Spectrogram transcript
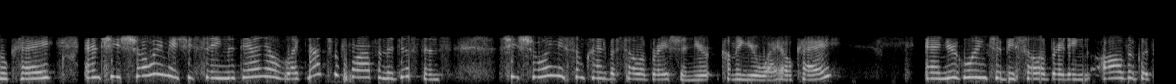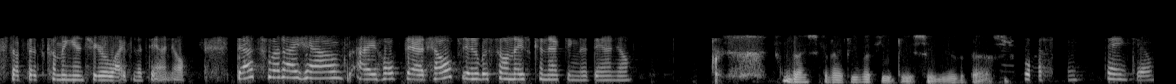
Okay? And she's showing me, she's saying, Nathaniel, like not too far off in the distance, she's showing me some kind of a celebration you're coming your way, okay? And you're going to be celebrating all the good stuff that's coming into your life, Nathaniel. That's what I have. I hope that helped. And it was so nice connecting, Nathaniel. Nice connecting with you, DC. You're the best. Blessing. Thank you.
